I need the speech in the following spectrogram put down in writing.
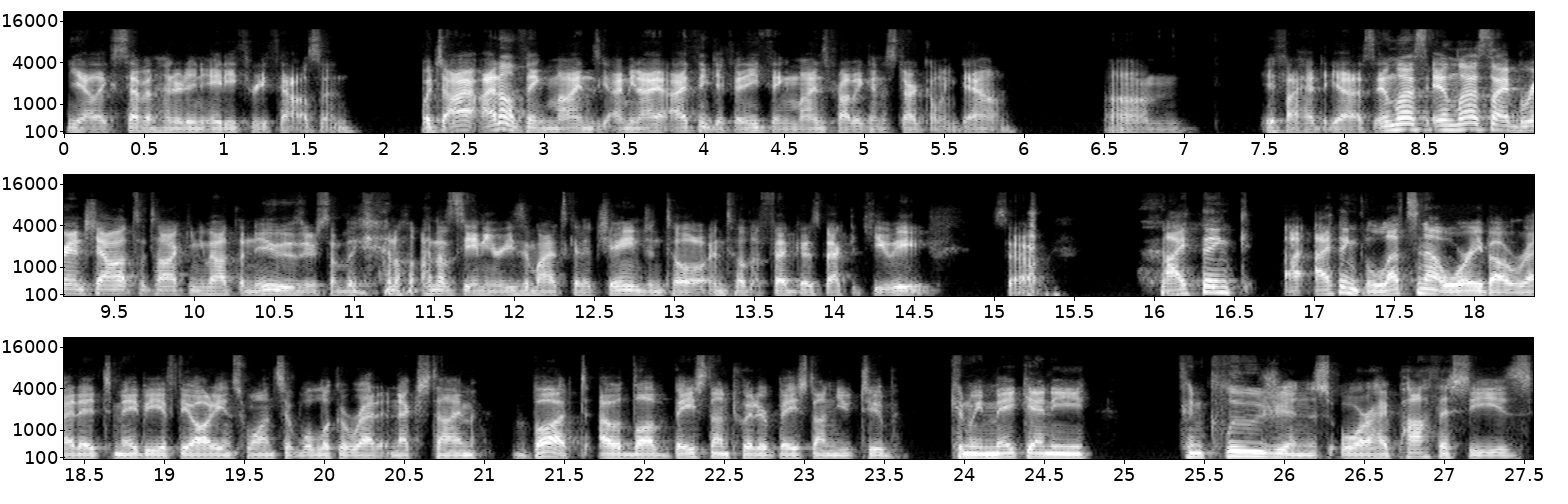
yeah, like 783,000, which I, I don't think mine's, I mean, I, I think if anything, mine's probably going to start going down. Um, if I had to guess, unless, unless I branch out to talking about the news or something, I don't, I don't see any reason why it's going to change until, until the Fed goes back to QE. So I think, I think let's not worry about Reddit. Maybe if the audience wants it, we'll look at Reddit next time. But I would love, based on Twitter, based on YouTube, can we make any conclusions or hypotheses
